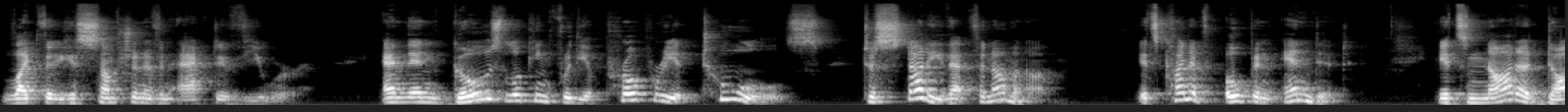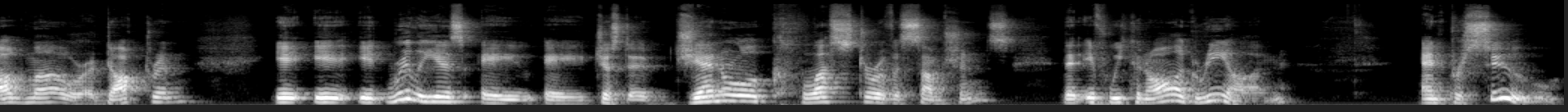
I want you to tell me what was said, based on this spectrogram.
like the assumption of an active viewer, and then goes looking for the appropriate tools to study that phenomenon. It's kind of open ended. It's not a dogma or a doctrine. It, it, it really is a, a just a general cluster of assumptions that if we can all agree on and pursue,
